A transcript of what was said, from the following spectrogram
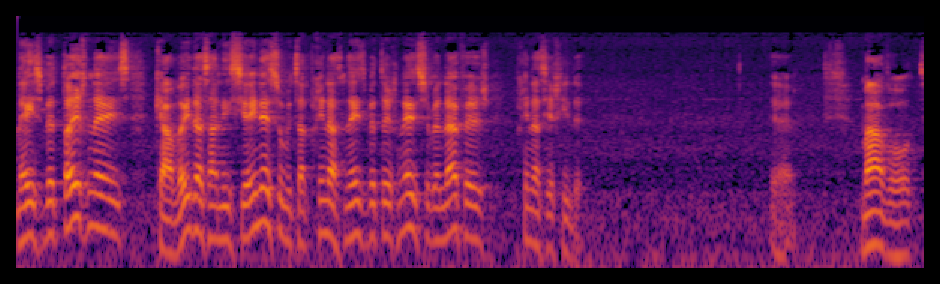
ניס בתוך ניס, כי אבידס הניסיינס הוא מצד בחינס ניס בתוך ניס שבנפש, בחינס יחידה. Yeah. מה אבות?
